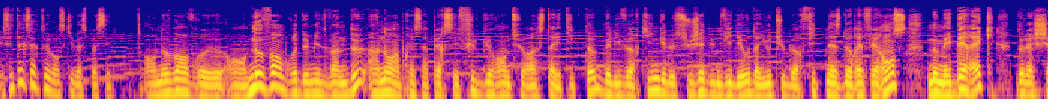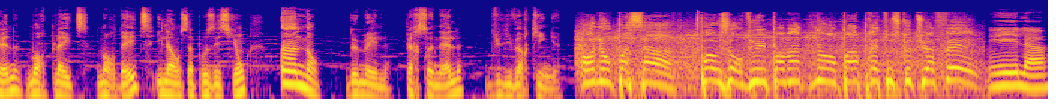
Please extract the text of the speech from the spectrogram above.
Et c'est exactement ce qui va se passer. En novembre, en novembre 2022, un an après sa percée fulgurante sur Insta et TikTok, The Liver King est le sujet d'une vidéo d'un youtubeur fitness de référence nommé Derek de la chaîne More Plates, More Dates. Il a en sa possession un an de mails personnels du Liver King. Oh non, pas ça Pas aujourd'hui, pas maintenant, pas après tout ce que tu as fait Et là,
